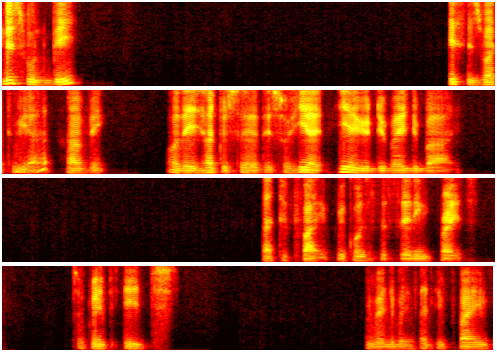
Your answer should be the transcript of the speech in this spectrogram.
this would be, this is what we are having or they had to sell this. So here, here you divide by 35 because it's the selling price. So 28 divided by 35.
